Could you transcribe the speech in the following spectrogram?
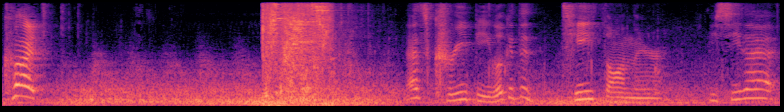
Cut! That's creepy. Look at the teeth on there. You see that?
